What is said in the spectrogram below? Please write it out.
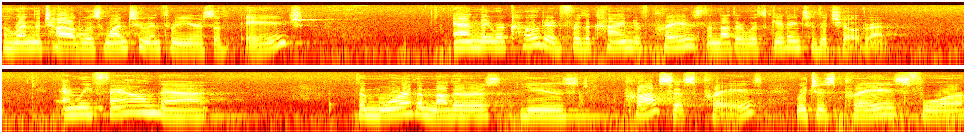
when the child was one, two, and three years of age. And they were coded for the kind of praise the mother was giving to the children. And we found that the more the mothers used process praise, which is praise for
